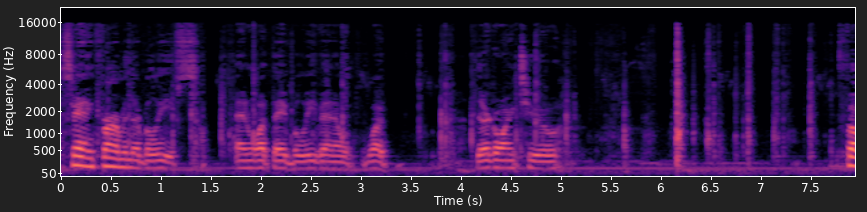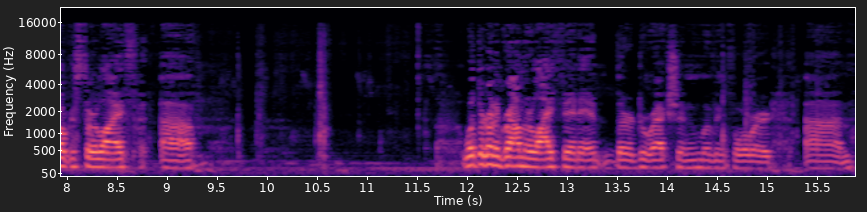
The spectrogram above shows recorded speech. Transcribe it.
standing firm in their beliefs and what they believe in and what they're going to focus their life, uh, what they're going to ground their life in and their direction moving forward. Um,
